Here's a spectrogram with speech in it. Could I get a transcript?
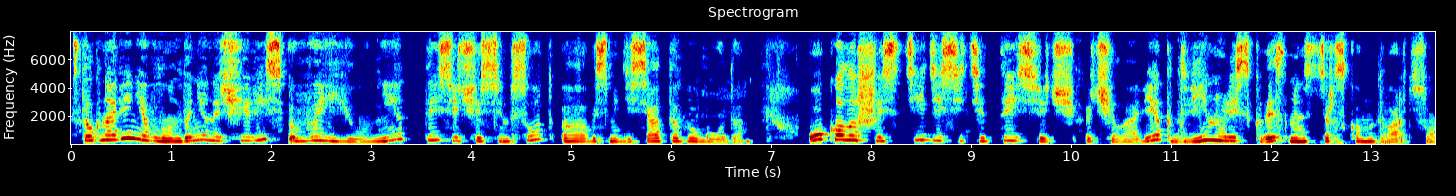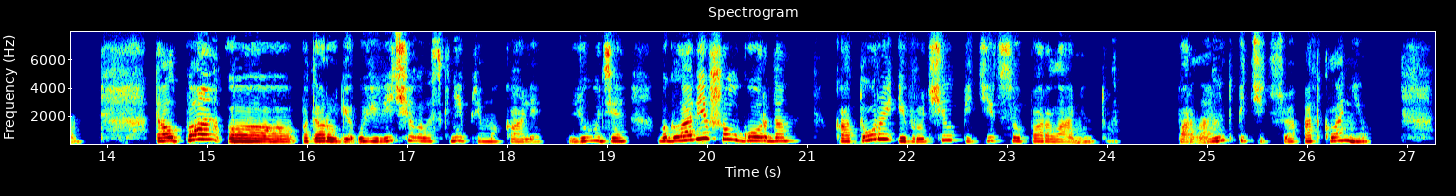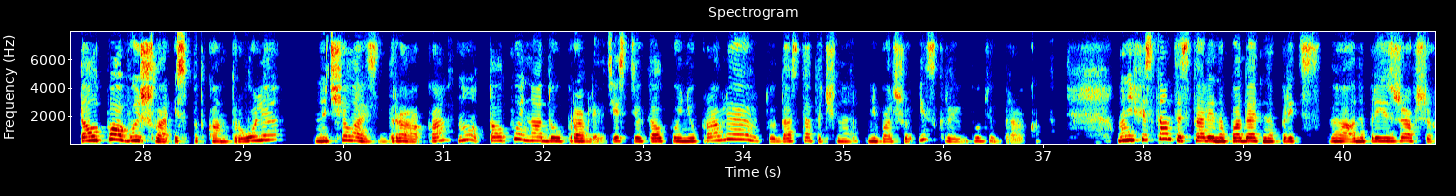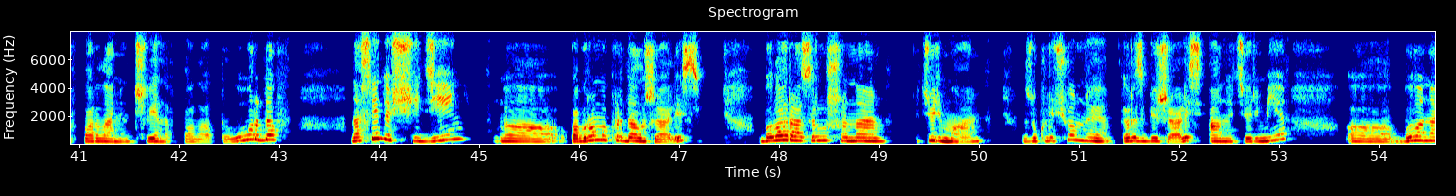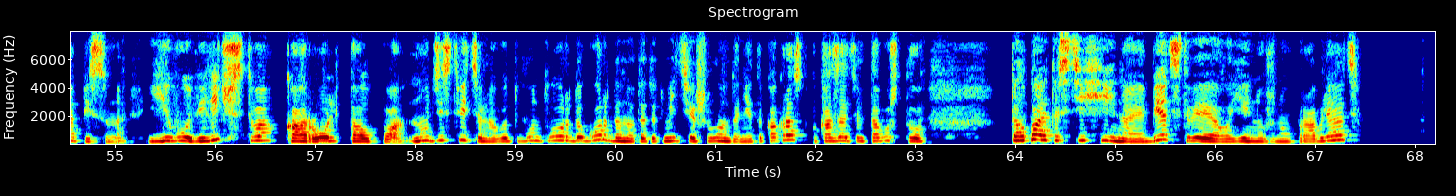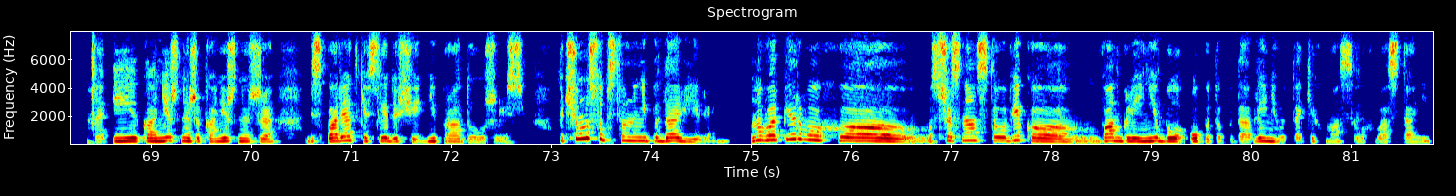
Столкновения в Лондоне начались в июне 1780 года. Около 60 тысяч человек двинулись к Вестминстерскому дворцу. Толпа э, по дороге увеличивалась, к ней примыкали люди. Во главе шел Гордон, который и вручил петицию парламенту. Парламент петицию отклонил. Толпа вышла из-под контроля, началась драка, ну, толпой надо управлять. Если толпой не управляют, то достаточно небольшой искры и будет драка. Манифестанты стали нападать на, пред... на приезжавших в парламент членов палаты лордов. На следующий день а, погромы продолжались. Была разрушена тюрьма, заключенные разбежались, а на тюрьме было написано «Его Величество, король, толпа». Ну, действительно, вот бунт лорда Гордона, вот этот мятеж в Лондоне, это как раз показатель того, что толпа – это стихийное бедствие, ей нужно управлять. И, конечно же, конечно же, беспорядки в следующие дни продолжились. Почему, собственно, не подавили? Ну, во-первых, э, с XVI века в Англии не было опыта подавления вот таких массовых восстаний.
